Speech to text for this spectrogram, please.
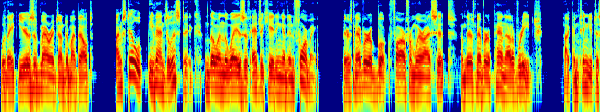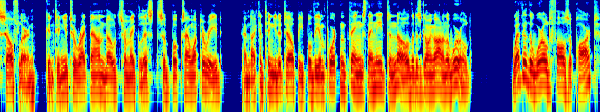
with eight years of marriage under my belt. I'm still evangelistic, though in the ways of educating and informing. There's never a book far from where I sit, and there's never a pen out of reach. I continue to self learn, continue to write down notes or make lists of books I want to read, and I continue to tell people the important things they need to know that is going on in the world. Whether the world falls apart,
